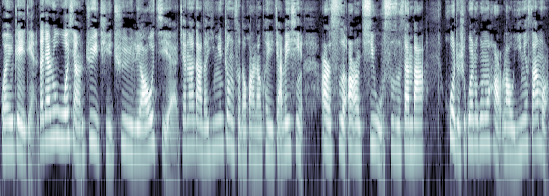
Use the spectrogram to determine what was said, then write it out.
关于这一点，大家如果想具体去了解加拿大的移民政策的话呢，可以加微信二四二二七五四四三八，或者是关注公众号“老移民 summer”，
